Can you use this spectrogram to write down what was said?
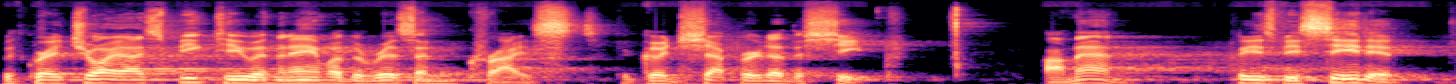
With great joy, I speak to you in the name of the risen Christ, the good shepherd of the sheep. Amen. Please be seated.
